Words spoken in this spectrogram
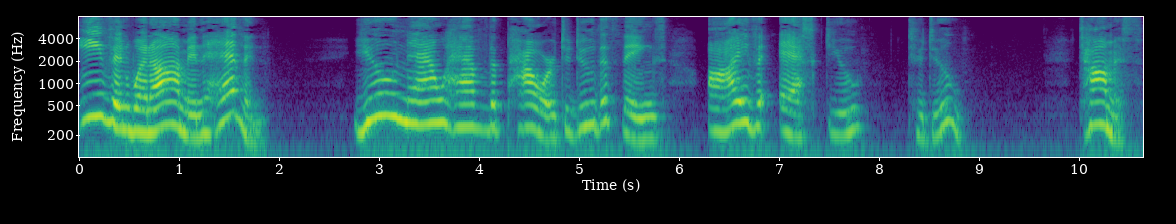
even when I'm in heaven. You now have the power to do the things I've asked you to do. Thomas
